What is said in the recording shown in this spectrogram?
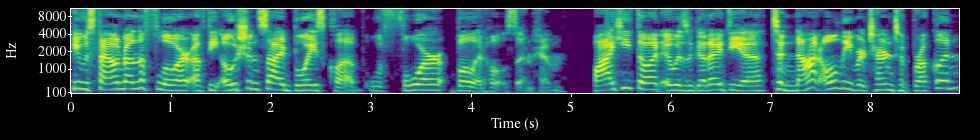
He was found on the floor of the Oceanside Boys Club with four bullet holes in him. Why he thought it was a good idea to not only return to Brooklyn,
